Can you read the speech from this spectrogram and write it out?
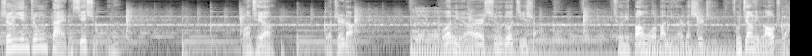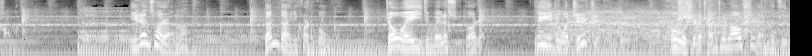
声音中带着些许无奈：“王青，我知道我女儿凶多吉少，求你帮我把女儿的尸体从江里捞出来好吗？”你认错人了。短短一会儿的功夫，周围已经围了许多人。对着我指指点点，不时的传出捞尸人的字眼，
